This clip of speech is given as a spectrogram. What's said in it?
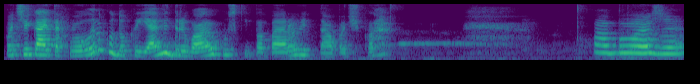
Почекайте хвилинку, доки я відриваю куски паперу від тапочка. О боже.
